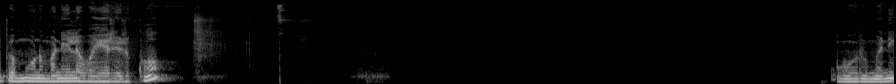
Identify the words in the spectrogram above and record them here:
இப்போ மூணு மணியில் ஒயர் இருக்கும். ஒரு மணி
